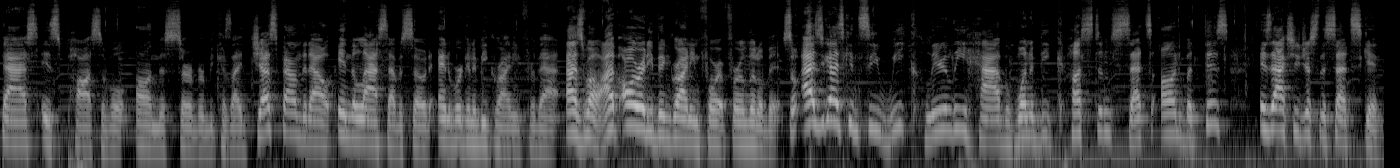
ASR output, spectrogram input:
fast as possible on the server because I just found it out in the last episode episode, and we're going to be grinding for that as well. I've already been grinding for it for a little bit. So as you guys can see, we clearly have one of the custom sets on, but this is actually just the set skin.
